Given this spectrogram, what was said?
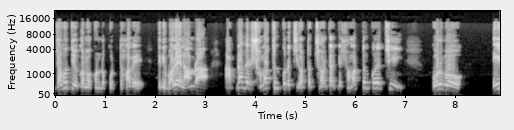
যাবতীয় কর্মকাণ্ড করতে হবে। তিনি বলেন, আমরা আপনাদের সমর্থন করেছি, অর্থাৎ সরকারকে সমর্থন করেছি, করব এই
